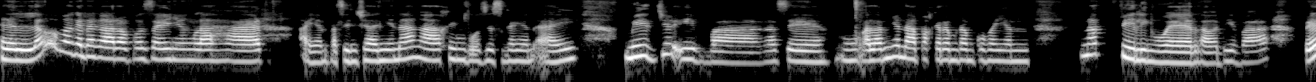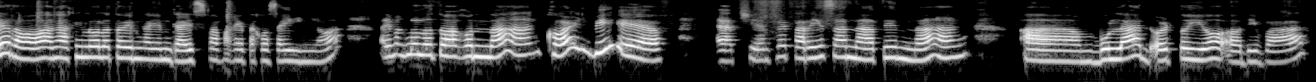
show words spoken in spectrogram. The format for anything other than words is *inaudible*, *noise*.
Hello, magandang araw po sa inyong lahat. Ayan, pasensyahan niyo na ang aking boses ngayon ay medyo iba kasi mm, alam niyo na pakiramdam ko ngayon not feeling well, oh, di ba? Pero ang aking lulutuin ngayon guys, papakita ko sa inyo, ay magluluto ako ng corned beef. At syempre, parisan natin ng um, bulad or tuyo, oh, di ba?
